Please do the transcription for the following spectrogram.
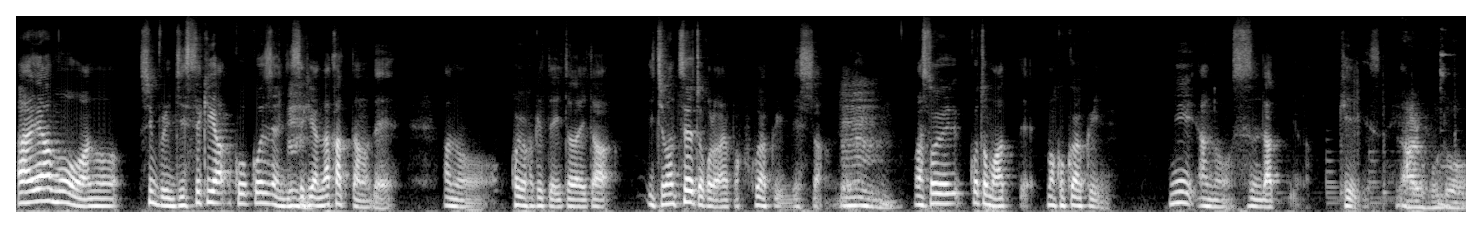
あ、いや、もう、あの、シンプルに実績が、高校時代に実績がなかったので、あの、声をかけていただいた、一番強いところはやっぱ国学院でしたので、ん。まあそういうこともあって、まあ国学院に、あの、進んだっていうような経緯ですね。なるほど。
